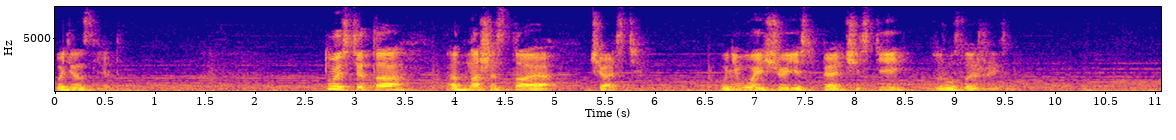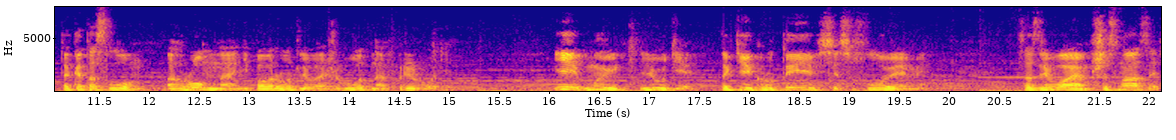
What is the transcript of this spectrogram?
в 11 лет. То есть это 1 шестая часть. У него еще есть 5 частей взрослой жизни. Так это слон. Огромное, неповоротливое животное в природе. И мы, люди, такие крутые, все с условиями, созреваем в 16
